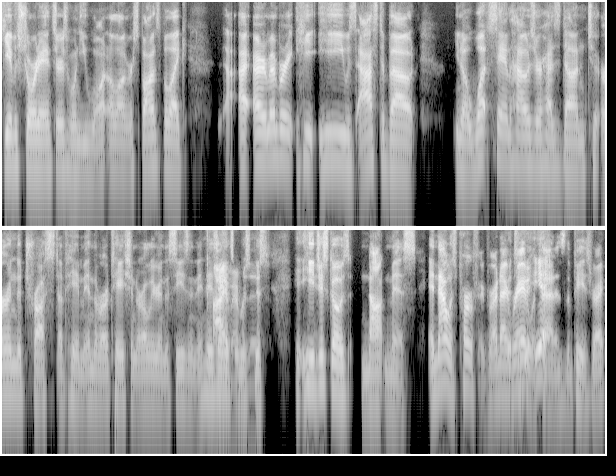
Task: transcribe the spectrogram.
gives short answers when you want a long response, but like I, I remember he he was asked about you know what Sam Hauser has done to earn the trust of him in the rotation earlier in the season, and his I answer was this. just he just goes not miss, and that was perfect, right? I It's ran good- with yeah. that as the piece, right?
